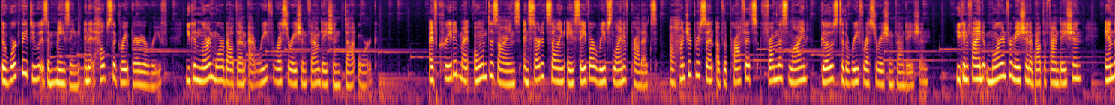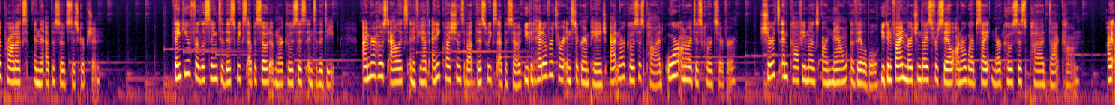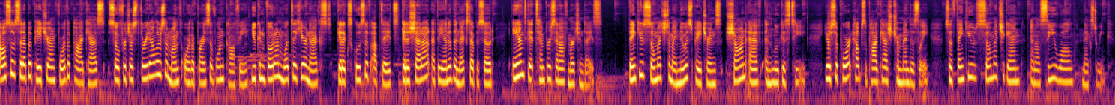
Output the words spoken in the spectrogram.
The work they do is amazing and it helps the Great Barrier Reef. You can learn more about them at reefrestorationfoundation.org. I've created my own designs and started selling a Save Our Reefs line of products. 100% of the profits from this line goes to the Reef Restoration Foundation. You can find more information about the foundation and the products in the episode's description. Thank you for listening to this week's episode of Narcosis Into the Deep. I'm your host, Alex, and if you have any questions about this week's episode, you can head over to our Instagram page at NarcosisPod or on our Discord server. Shirts and coffee mugs are now available. You can find merchandise for sale on our website, narcosispod.com. I also set up a Patreon for the podcast, so for just $3 a month or the price of one coffee, you can vote on what to hear next, get exclusive updates, get a shout out at the end of the next episode, and get 10% off merchandise. Thank you so much to my newest patrons, Sean F. and Lucas T. Your support helps the podcast tremendously, so thank you so much again, and I'll see you all next week.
